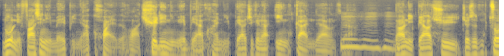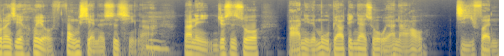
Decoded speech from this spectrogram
如果你发现你没比人家快的话，确定你没比人家快，你不要去跟他硬干这样子啊。然后你不要去就是做那些会有风险的事情啊。那你你就是说把你的目标定在说我要拿到积分，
